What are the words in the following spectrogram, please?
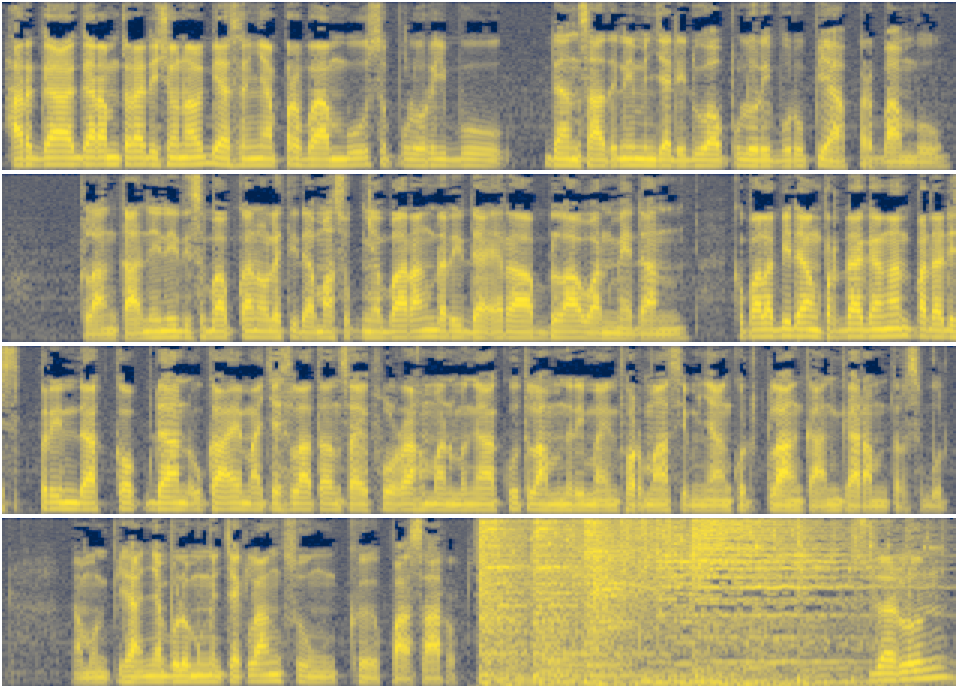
Harga garam tradisional biasanya per bambu Rp10.000 dan saat ini menjadi Rp20.000 per bambu. Kelangkaan ini disebabkan oleh tidak masuknya barang dari daerah Belawan Medan. Kepala Bidang Perdagangan pada Disperindak dan UKM Aceh Selatan Saiful Rahman mengaku telah menerima informasi menyangkut kelangkaan garam tersebut. Namun pihaknya belum mengecek langsung ke pasar. Sudarlun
